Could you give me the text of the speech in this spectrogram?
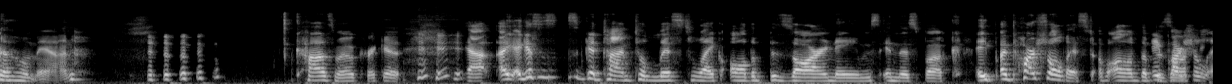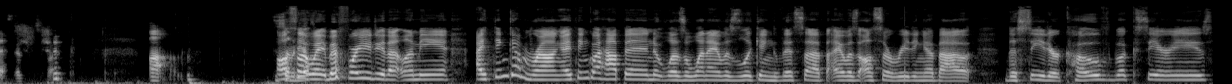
Oh man. Cosmo Cricket. Yeah, I, I guess it's a good time to list like all the bizarre names in this book. A, a partial list of all of the A bizarre partial names in list. this book. Um, Also, else- wait, before you do that, let me. I think I'm wrong. I think what happened was when I was looking this up, I was also reading about the Cedar Cove book series,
